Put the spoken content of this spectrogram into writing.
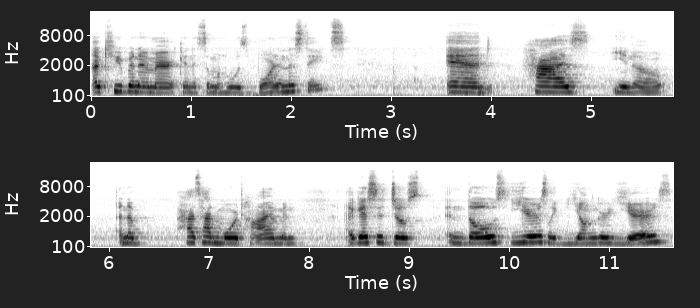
a Cuban American is someone who was born in the states and mm-hmm. has you know and a, has had more time and I guess it just in those years like younger years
